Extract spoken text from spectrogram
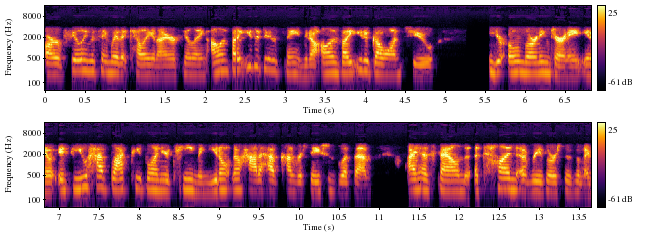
are feeling the same way that Kelly and I are feeling, I'll invite you to do the same. You know, I'll invite you to go on to your own learning journey. You know, if you have black people on your team and you don't know how to have conversations with them, I have found a ton of resources that I've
